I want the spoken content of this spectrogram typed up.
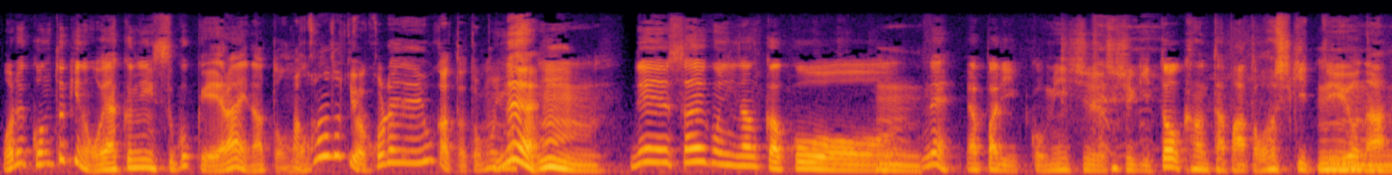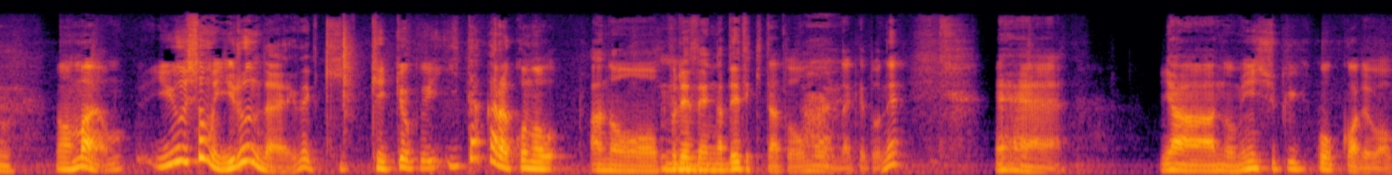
俺この時のお役人すごく偉いなと思う。まあこの時はこれで良かったと思います。ねうん。で、最後になんかこう、うんね、やっぱりこう民主主義とカウンターパート方式っていうような、んまあ、言う人もいるんだよね。き結局、いたからこの、あの、プレゼンが出てきたと思うんだけどね。ええいや、あの、民主主義国家では、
